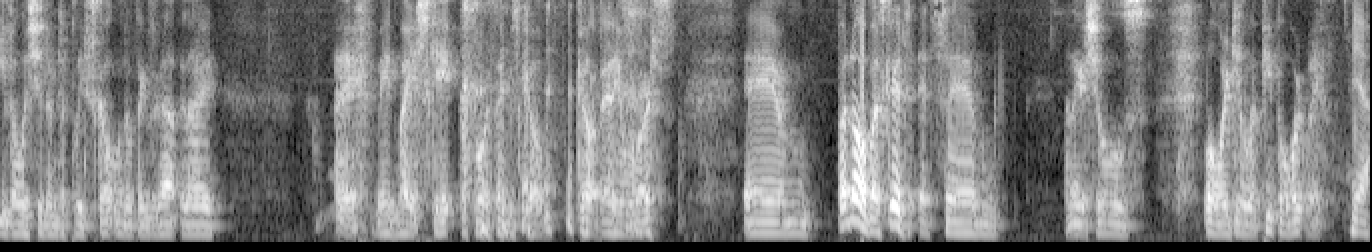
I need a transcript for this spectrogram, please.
evolution into Police Scotland and things like that. And I I made my escape before things got got any worse. Um, but no, but it's good. It's um, I think it shows. Well, we're dealing with people, weren't we? yeah,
